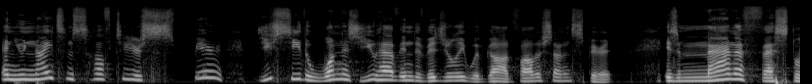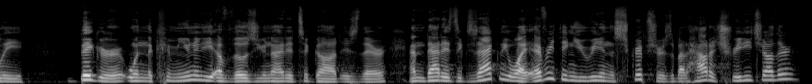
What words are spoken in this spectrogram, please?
and unites himself to your spirit. Do you see the oneness you have individually with God, Father, Son, and Spirit, is manifestly bigger when the community of those united to God is there. And that is exactly why everything you read in the scriptures about how to treat each other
